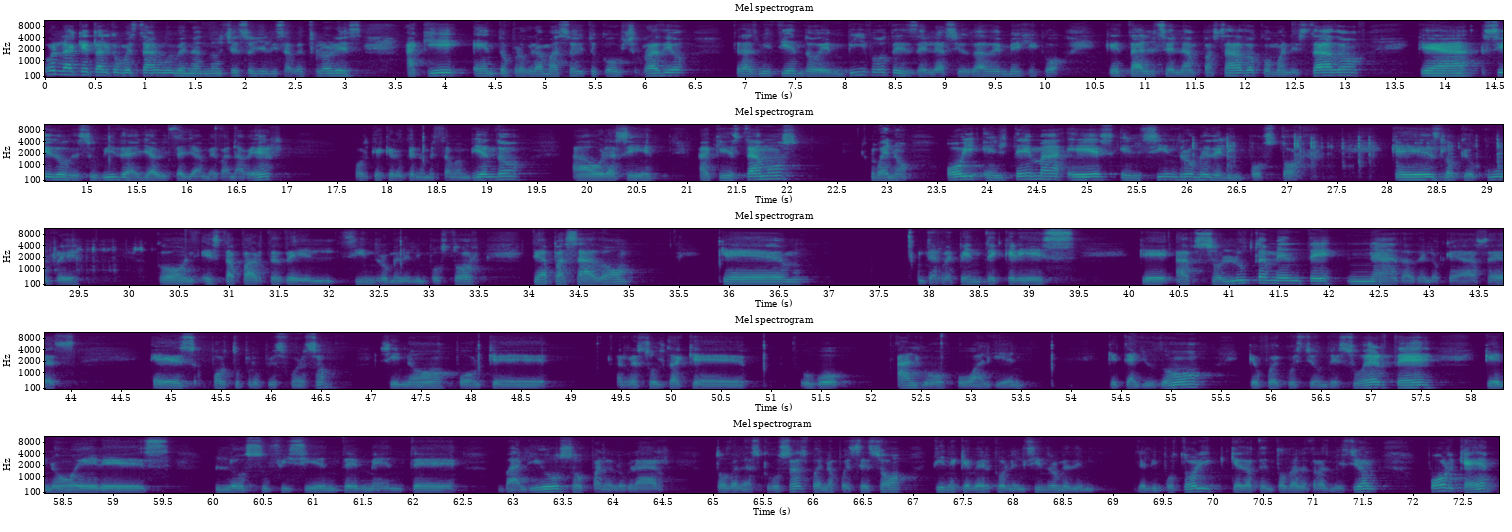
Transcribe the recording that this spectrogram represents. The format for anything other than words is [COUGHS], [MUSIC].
Hola, ¿qué tal? ¿Cómo están? Muy buenas noches. Soy Elizabeth Flores, aquí en tu programa Soy tu Coach Radio, transmitiendo en vivo desde la Ciudad de México. ¿Qué tal se le han pasado? ¿Cómo han estado? ¿Qué ha sido de su vida? Y ahorita ya me van a ver, porque creo que no me estaban viendo. Ahora sí, aquí estamos. Bueno, hoy el tema es el síndrome del impostor. ¿Qué es lo que ocurre con esta parte del síndrome del impostor. ¿Te ha pasado que mm, de repente crees que absolutamente nada de lo que haces es por tu propio esfuerzo, sino porque resulta que hubo algo o alguien que te ayudó, que fue cuestión de suerte, que no eres lo suficientemente valioso para lograr todas las cosas, bueno, pues eso tiene que ver con el síndrome del impostor y quédate en toda la transmisión porque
